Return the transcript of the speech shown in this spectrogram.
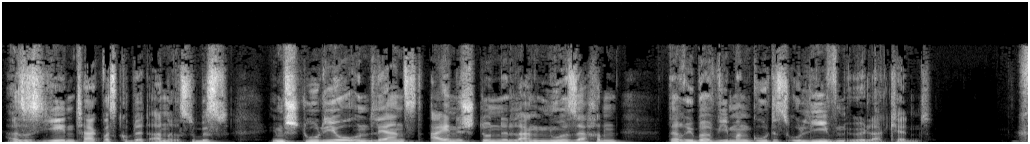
Also es ist jeden Tag was komplett anderes. Du bist im Studio und lernst eine Stunde lang nur Sachen darüber, wie man gutes Olivenöl erkennt.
